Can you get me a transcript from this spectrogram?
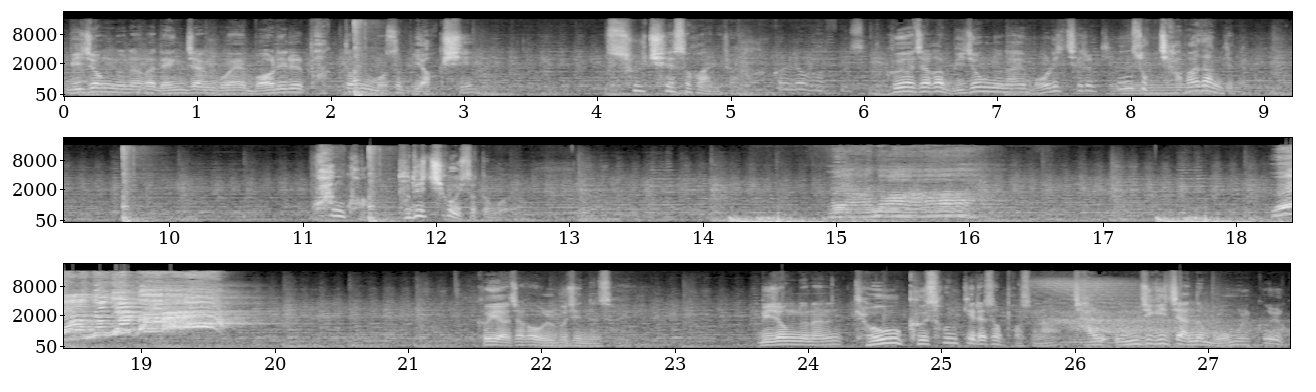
미정 누나가 냉장고에 머리를 박던 모습 역시 술 취해서가 아니라 끌려가고 있어. 그 여자가 미정 누나의 머리채를 계속 잡아당기는 쾅쾅 부딪히고 있었던 거예요. 왜 안 와? 왜 안 오냐고! 그 여자가 울부짖는 사이 미정 누나는 겨우 그 손길에서 벗어나 잘 움직이지 않는 몸을 끌고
